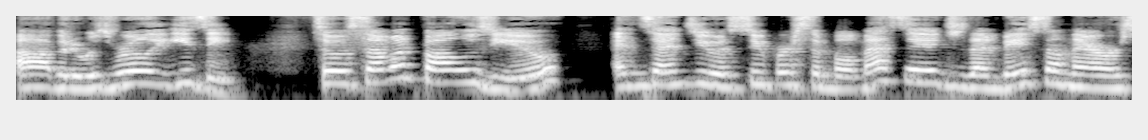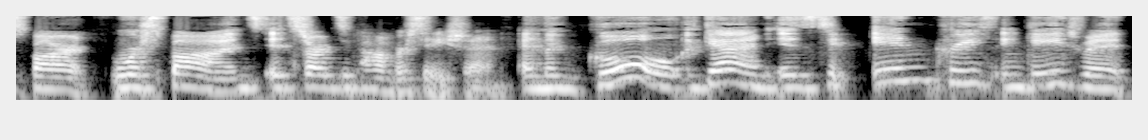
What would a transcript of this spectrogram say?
uh, but it was really easy. So if someone follows you and sends you a super simple message, then based on their response, response, it starts a conversation. And the goal, again, is to increase engagement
